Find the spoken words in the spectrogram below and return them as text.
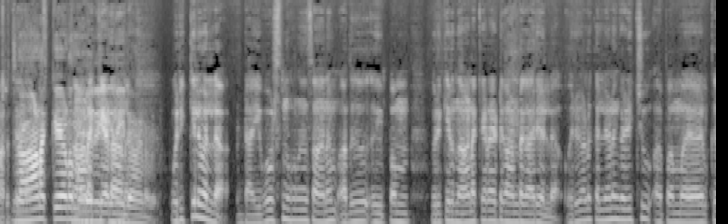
മറിച്ച് നാണക്കേടാണ്. ഒരിക്കലുമല്ല. ഡൈവോഴ്സ് എന്ന് പറയുന്ന സാധനം അത് ഇപ്പം ഒരിക്കലും നാണക്കേടായിട്ട് കാണേണ്ട കാര്യമല്ല. ഒരാൾ കല്യാണം കഴിച്ചു. അപ്പം അയാൾക്ക്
